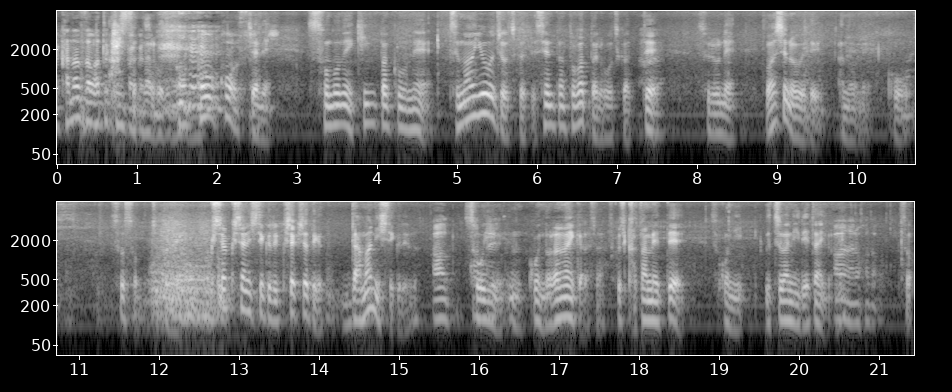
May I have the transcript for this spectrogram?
あ金沢と金箔。なるほどこうこうじゃあねそのね金箔をね爪楊枝を使って先端尖った方を使って、はい。それをね和紙の上であのねこうそうそうちょっとねくしゃくしゃにしてくれるくしゃくしゃっていうかダマにしてくれる？あそういう、うん、ここに乗らないからさ少し固めてそこに器に入れたいのね。あなるほどそう。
